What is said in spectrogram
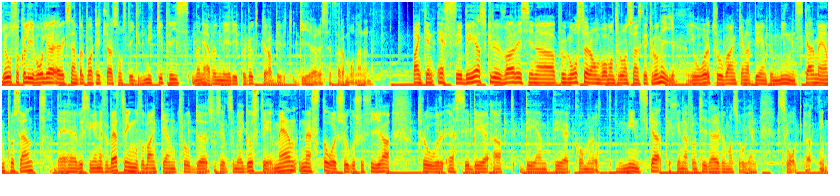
Juice och olivolja är exempel på artiklar som stigit mycket i pris men även mejeriprodukter har blivit dyrare sedan förra månaden. Banken SEB skruvar i sina prognoser om vad man tror om svensk ekonomi. I år tror banken att BNP minskar med 1 Det är visserligen en förbättring mot vad banken trodde så sent som i augusti. Men nästa år, 2024, tror SEB att BNP kommer att minska till skillnad från tidigare då man såg en svag ökning.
